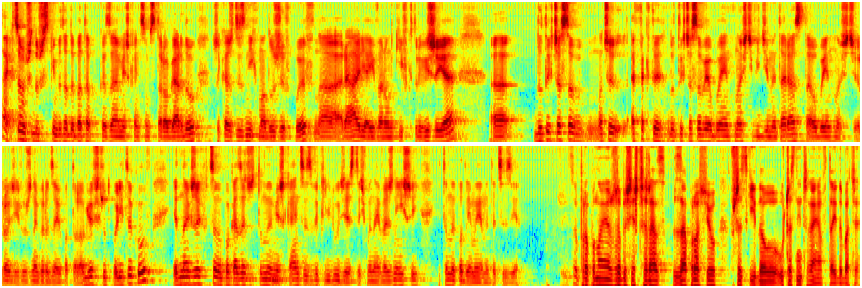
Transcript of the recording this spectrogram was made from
Tak, chcemy przede wszystkim, by ta debata pokazała mieszkańcom Starogardu, że każdy z nich ma duży wpływ na realia i warunki, w których żyje. E, dotychczasowe, znaczy efekty dotychczasowej obojętności widzimy teraz. Ta obojętność rodzi różnego rodzaju patologie wśród polityków, jednakże chcemy pokazać, że to my, mieszkańcy, zwykli ludzie, jesteśmy najważniejsi i to my podejmujemy decyzje. Czyli co proponuję, żebyś jeszcze raz zaprosił wszystkich do uczestniczenia w tej debacie.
